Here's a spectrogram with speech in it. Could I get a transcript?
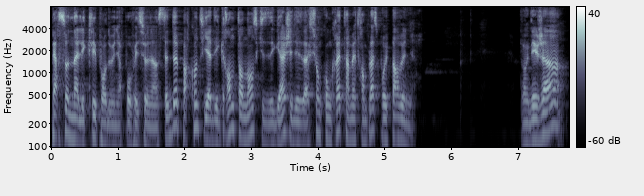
personne n'a les clés pour devenir professionnel en stand-up. Par contre, il y a des grandes tendances qui se dégagent et des actions concrètes à mettre en place pour y parvenir. Donc déjà,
